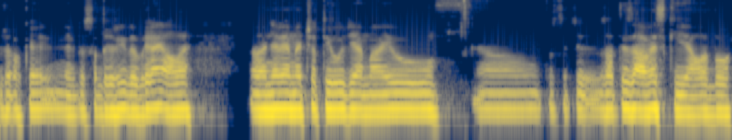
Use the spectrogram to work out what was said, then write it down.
že OK, niekto sa drží dobre, ale nevieme, čo tí ľudia majú v podstate za tie záväzky alebo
